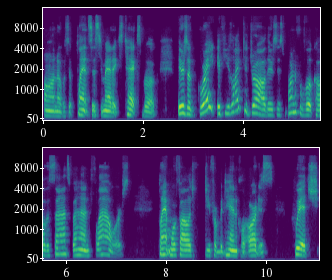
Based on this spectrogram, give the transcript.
on. It was a plant systematics textbook. There's a great, if you like to draw, there's this wonderful book called The Science Behind Flowers Plant Morphology for Botanical Artists which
